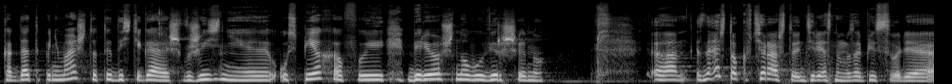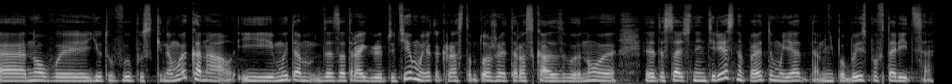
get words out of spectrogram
когда ты понимаешь, что ты достигаешь в жизни успехов и берешь новую вершину? Э, знаешь, только вчера, что интересно, мы записывали э, новые YouTube-выпуски на мой канал, и мы там затрагивали эту тему, я как раз там тоже это рассказываю. Но это достаточно интересно, поэтому я там не побоюсь повториться.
